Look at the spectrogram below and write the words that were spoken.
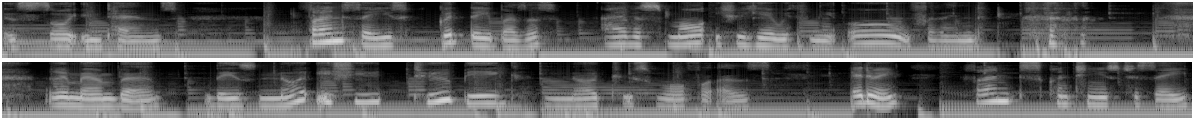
is so intense. Friend says, Good day, buzzers. I have a small issue here with me. Oh, friend. Remember, there is no issue too big nor too small for us. Anyway, friend continues to say,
